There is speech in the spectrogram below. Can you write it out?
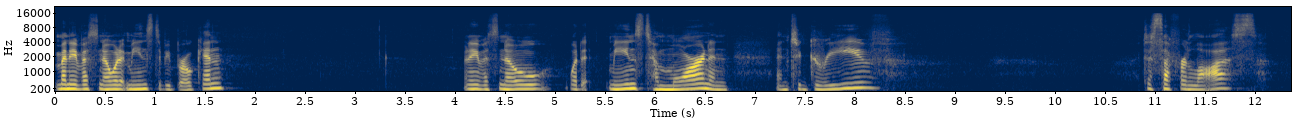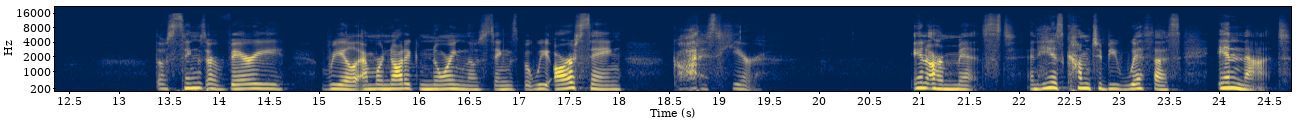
many of us know what it means to be broken. Many of us know what it means to mourn and, and to grieve, to suffer loss. Those things are very real, and we're not ignoring those things, but we are saying, God is here in our midst, and He has come to be with us in that.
